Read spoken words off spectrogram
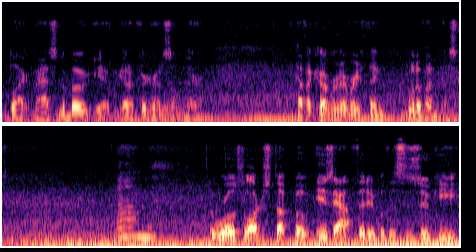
The black mats in the boat. Yeah, we got to figure out something there. Have I covered everything? What have I missed? Um, The world's largest duck boat is outfitted with a Suzuki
